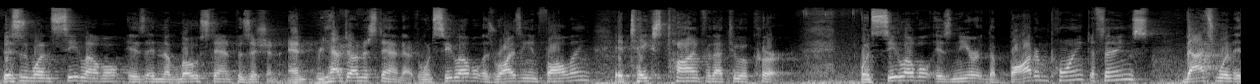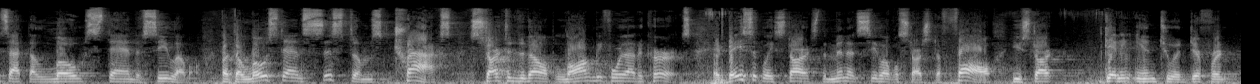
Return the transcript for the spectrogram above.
this is when sea level is in the low stand position. And we have to understand that when sea level is rising and falling, it takes time for that to occur. When sea level is near the bottom point of things, that's when it's at the low stand of sea level. But the low stand systems tracts start to develop long before that occurs. It basically starts the minute sea level starts to fall, you start getting into a different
